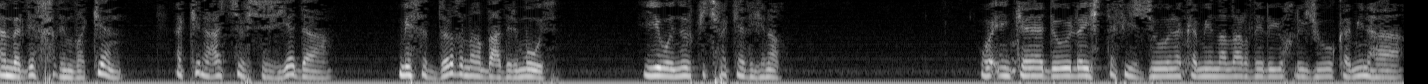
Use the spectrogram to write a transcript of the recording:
أما اللي تخدم ذاكن أكن عجب زيادة مثل درضنا بعد الموت. يونور كتفك ذهنا. وإن كادوا ليستفزونك من الأرض ليخرجوك منها.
